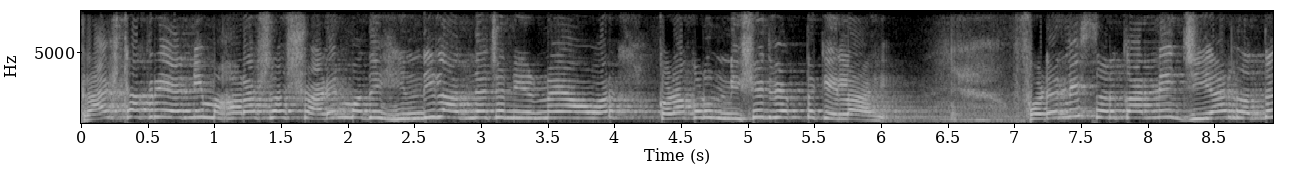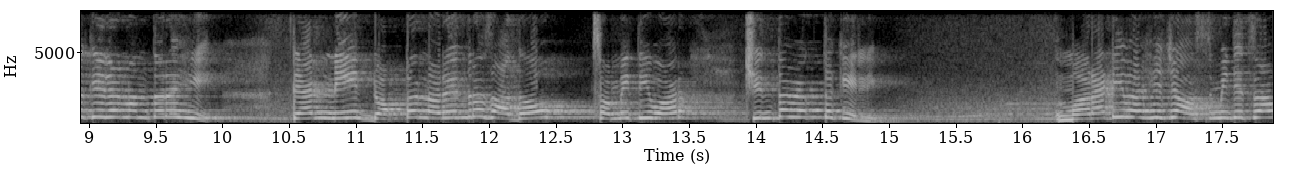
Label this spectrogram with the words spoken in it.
राज ठाकरे यांनी महाराष्ट्रात शाळेमध्ये हिंदी लादण्याच्या निर्णयावर कडाकडून निषेध व्यक्त केला आहे. फडणवीस सरकारने जी आर रद्द केल्यानंतरही त्यांनी डॉक्टर नरेंद्र जाधव समितीवर चिंता व्यक्त केली. मराठी भाषेच्या अस्मितेचा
